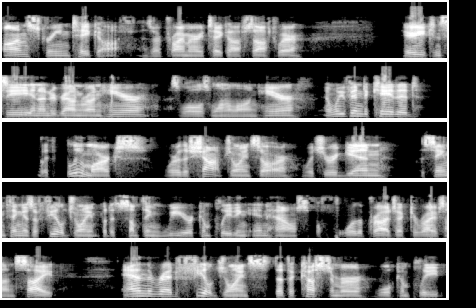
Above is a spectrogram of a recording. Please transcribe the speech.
on-screen takeoff as our primary takeoff software. Here you can see an underground run here, as well as one along here. And we've indicated with blue marks where the shop joints are, which are again the same thing as a field joint, but it's something we are completing in-house before the project arrives on site, and the red field joints that the customer will complete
